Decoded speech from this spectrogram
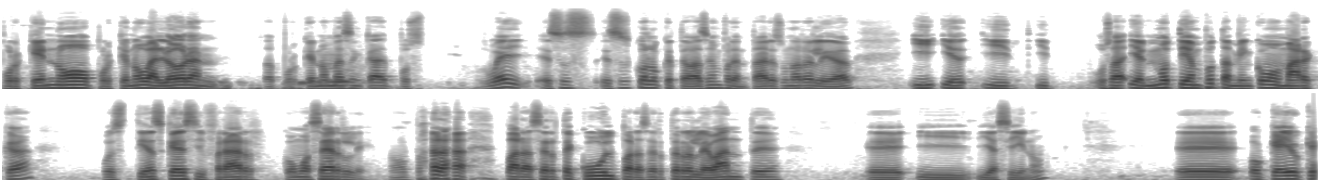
por qué no, por qué no valoran, o sea, por qué no me hacen cada, pues güey, eso es, eso es con lo que te vas a enfrentar, es una realidad. Y, y, y, o sea, y al mismo tiempo también como marca, pues tienes que descifrar cómo hacerle, ¿no? Para, para hacerte cool, para hacerte relevante eh, y, así, ¿no? Eh, ok, ok.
